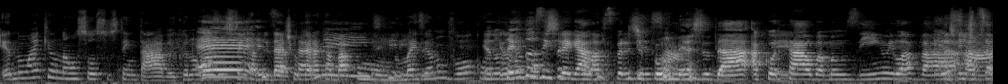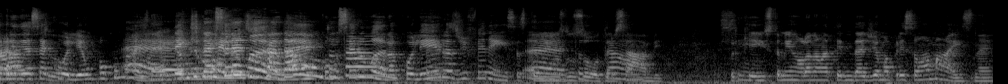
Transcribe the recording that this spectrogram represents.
eu, não é que eu não sou sustentável, que eu não gosto de sustentabilidade, que eu quero acabar com o mundo, mas eu não vou Eu não eu tenho duas empregadas pra, tipo, Exato. me ajudar a cortar é. uma mãozinha e lavar. E a gente precisa aprender a se acolher um pouco mais, é, né? Dentro da realidade de cada né? um. Como ser humano, acolher as diferenças também é, uns dos total. outros, sabe? Porque Sim. isso também rola na maternidade e é uma pressão a mais, né?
